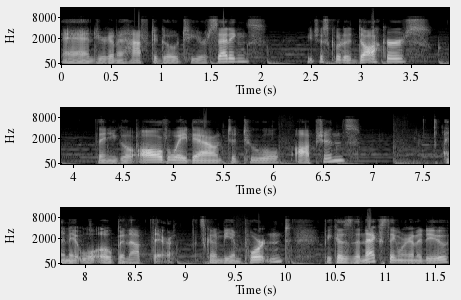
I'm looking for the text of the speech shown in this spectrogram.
And you're gonna have to go to your settings. You just go to Dockers, then you go all the way down to tool options and it will open up there. It's going to be important because the next thing we're going to do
